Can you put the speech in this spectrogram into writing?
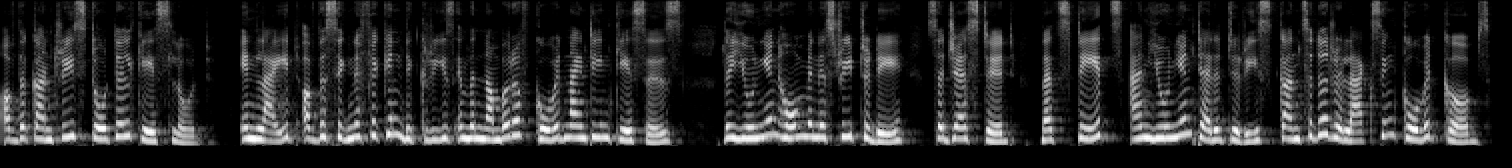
of the country's total caseload. In light of the significant decrease in the number of COVID 19 cases, the Union Home Ministry today suggested that states and union territories consider relaxing COVID curbs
